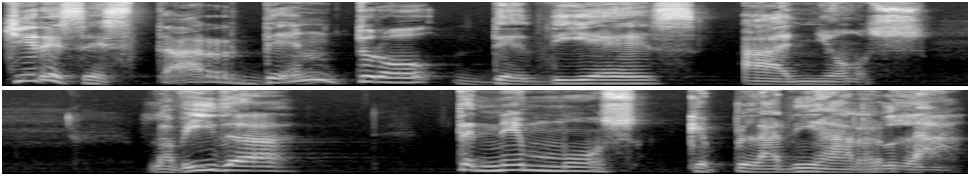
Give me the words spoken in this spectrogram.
quieres estar dentro de diez años? La vida tenemos que planearla.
